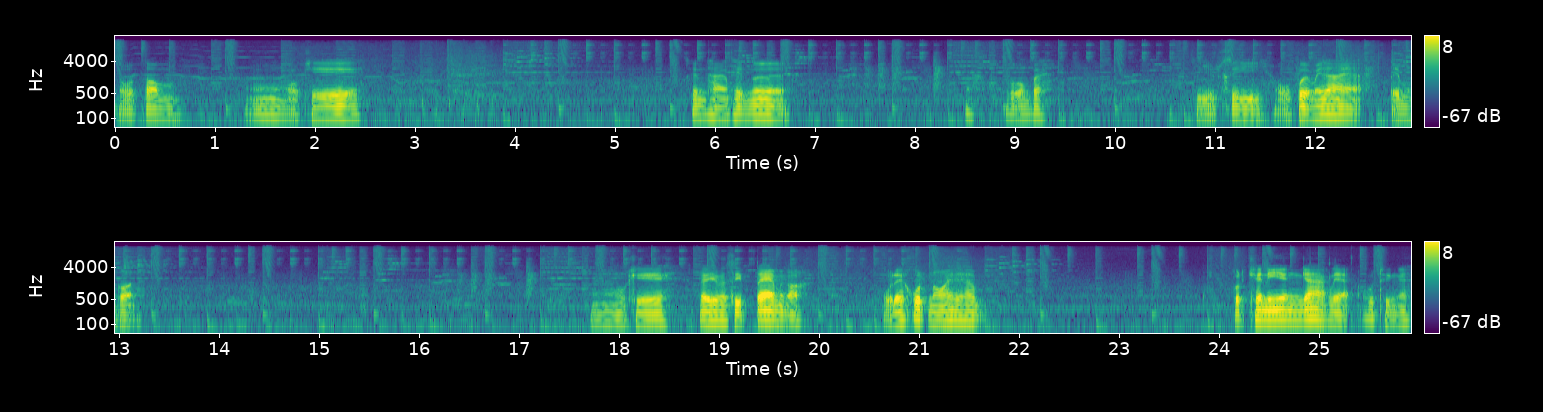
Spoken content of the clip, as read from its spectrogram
โอตอมอืมโอเค เส้นทางเทรนเนอร์รวมไป44โอ้เปิดไม่ได้อะเต็มก่อนอืมโอเค ได้มาสิบแต้มเองเหรอโอ้ได้โคตรน้อยเลยครับ กดแค่นี้ยังยากเลยอะพูดถึงนะ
